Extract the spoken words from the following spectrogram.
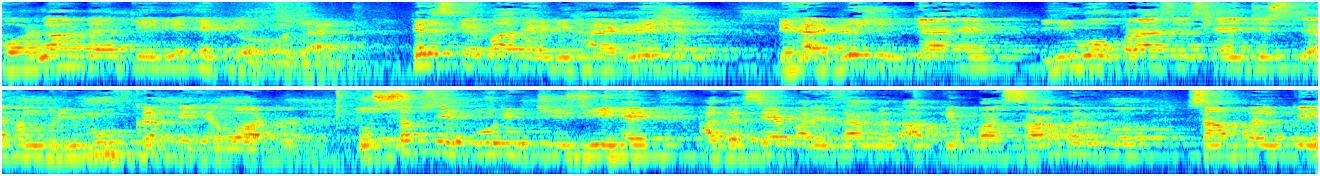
फॉर लॉन्ग टाइम के लिए एक्टिव हो जाए। फिर इसके बाद है डिहाइड्रेशन डिहाइड्रेशन क्या है? ये वो प्रोसेस है जिससे हम रिमूव करते हैं वाटर तो सबसे इंपॉर्टेंट चीज़ ये है, अगर से फॉर एग्जांपल आपके पास सैंपल हो सैंपल के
